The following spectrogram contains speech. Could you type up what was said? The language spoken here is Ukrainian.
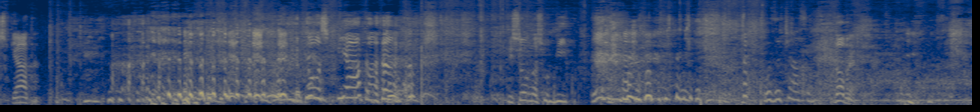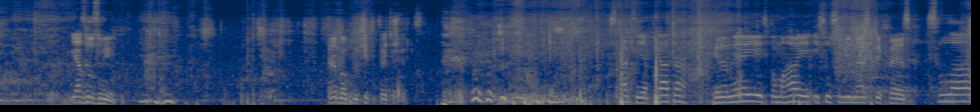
то лиш п'ята. То лиш п'ята. Пішов наш обід. Поза часом. Добре. Я зрозумів. Треба включити третю швидкість. Стація п'ята. Киринеєць допомагає Ісусові нести хрест. Слава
